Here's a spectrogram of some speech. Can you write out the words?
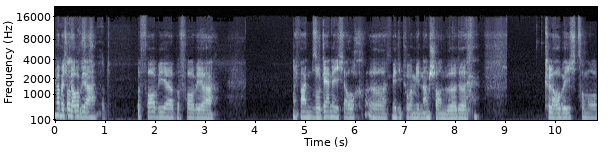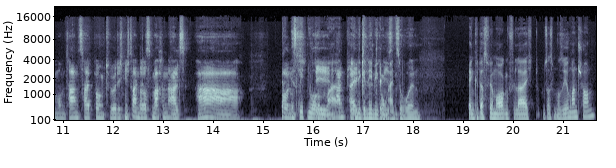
Aber ich glaube, wir, bevor wir, bevor wir ich meine, so gerne ich auch äh, mir die Pyramiden anschauen würde, glaube ich, zum momentanen Zeitpunkt würde ich nichts anderes machen als Ah. Und es geht nur um Anblick eine Genehmigung genießen. einzuholen. Ich denke, dass wir morgen vielleicht uns das Museum anschauen.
